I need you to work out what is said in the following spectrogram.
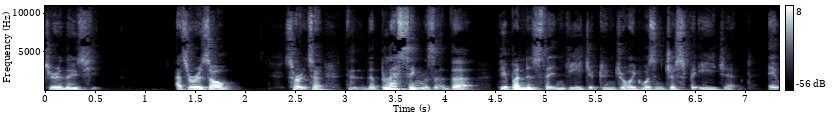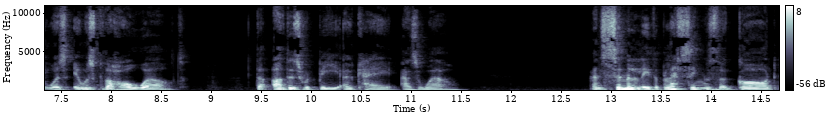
during those, as a result, sorry, sorry the, the blessings that the abundance that Egypt enjoyed wasn't just for Egypt. It was, it was for the whole world, that others would be okay as well. And similarly, the blessings that God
